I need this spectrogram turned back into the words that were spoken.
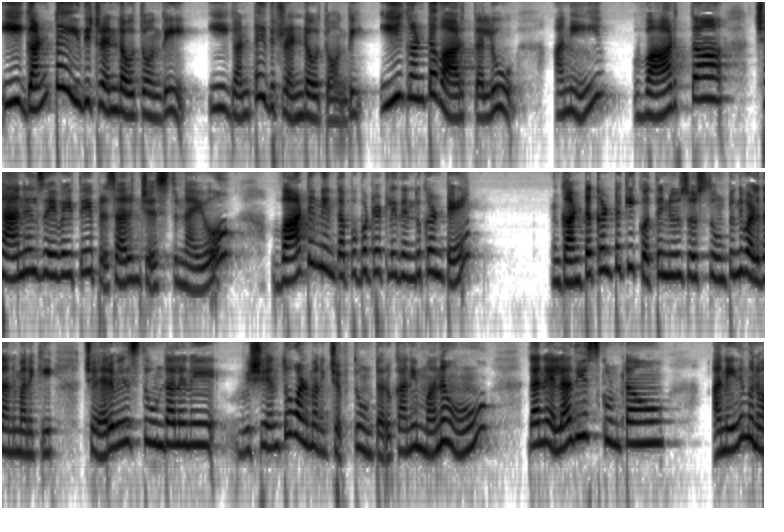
ఈ గంట ఇది ట్రెండ్ అవుతోంది ఈ గంట ఇది ట్రెండ్ అవుతోంది ఈ గంట వార్తలు అని వార్తా ఛానల్స్ ఏవైతే ప్రసారం చేస్తున్నాయో వాటిని నేను తప్పుపట్టట్లేదు. ఎందుకంటే గంట గంటకి కొత్త న్యూస్ వస్తూ ఉంటుంది. వాళ్ళు దాన్ని మనకి చేరవేస్తూ ఉండాలనే విషయంతో వాళ్ళు మనకి చెప్తూ ఉంటారు. కానీ మనం దాన్ని ఎలా తీసుకుంటాం అనేది మనం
